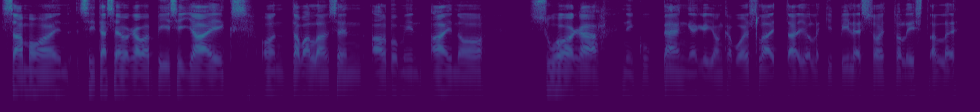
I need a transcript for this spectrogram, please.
Samoin sitä seuraava biisi Yikes on tavallaan sen albumin ainoa suora niin kuin bangeri, jonka voisi laittaa jollekin bilesoittolistalle.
